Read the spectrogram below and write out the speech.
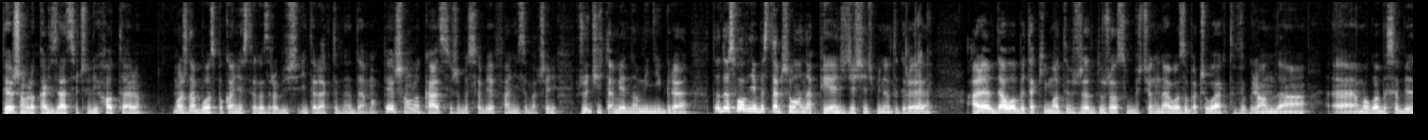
pierwszą lokalizację, czyli hotel, można było spokojnie z tego zrobić interaktywne demo. Pierwszą lokację, żeby sobie fani zobaczyli, wrzucić tam jedną minigrę, to dosłownie wystarczyło na 5-10 minut gry. Tak ale dałoby taki motyw, że dużo osób by ściągnęło, zobaczyło jak to wygląda, e, mogłaby sobie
